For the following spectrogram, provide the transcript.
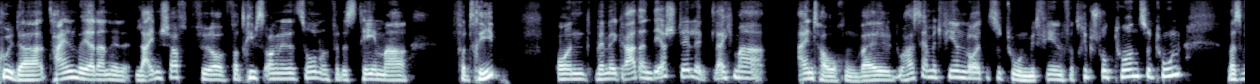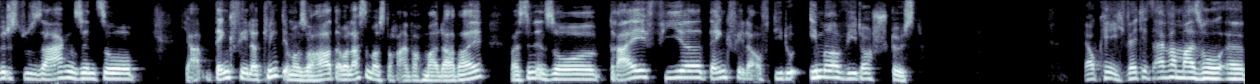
Cool, da teilen wir ja dann eine Leidenschaft für Vertriebsorganisationen und für das Thema Vertrieb. Und wenn wir gerade an der Stelle gleich mal eintauchen, weil du hast ja mit vielen Leuten zu tun, mit vielen Vertriebsstrukturen zu tun. Was würdest du sagen, sind so ja, Denkfehler klingt immer so hart, aber lassen wir es doch einfach mal dabei. Was sind denn so drei, vier Denkfehler, auf die du immer wieder stößt? Ja, okay, ich werde jetzt einfach mal so äh,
